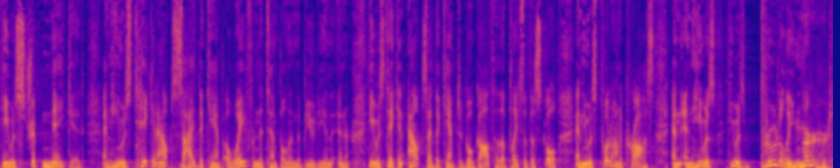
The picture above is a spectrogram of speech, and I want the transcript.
He was stripped naked and he was taken outside the camp, away from the temple and the beauty in the inner. He was taken outside the camp to Golgotha, the place of the skull, and he was put on a cross and, and he was, he was brutally murdered.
